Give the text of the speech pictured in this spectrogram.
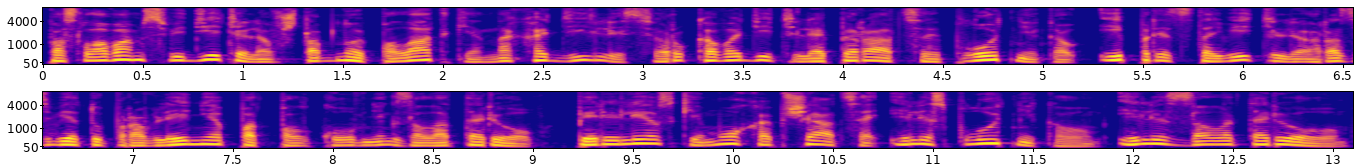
По словам свидетеля, в штабной палатке находились руководитель операции Плотников и представитель разведуправления подполковник Золотарев. Перелевский мог общаться или с Плотниковым, или с Золотаревым,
